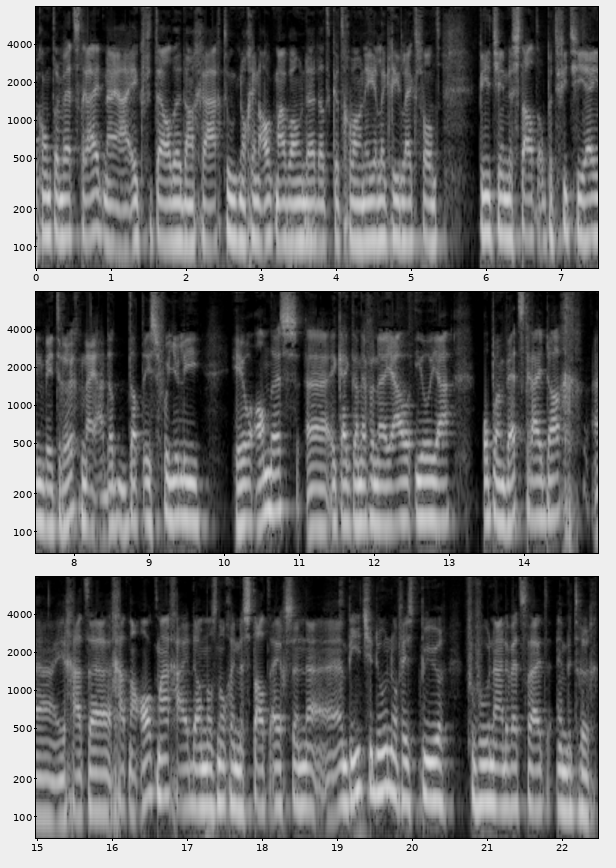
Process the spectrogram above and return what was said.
rond een wedstrijd. Nou ja, ik vertelde dan graag toen ik nog in Alkmaar woonde dat ik het gewoon heerlijk relaxed vond. Biertje in de stad, op het fietsje heen, weer terug. Nou ja, dat, dat is voor jullie heel anders. Eh, ik kijk dan even naar jou, Ilja. Op een wedstrijddag, eh, je gaat, eh, gaat naar Alkmaar. Ga je dan alsnog in de stad ergens een, een biertje doen? Of is het puur vervoer naar de wedstrijd en weer terug?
